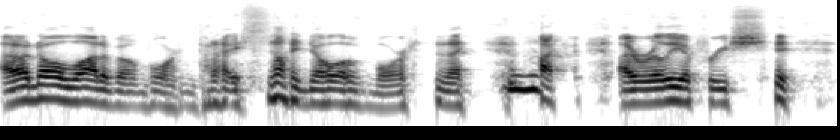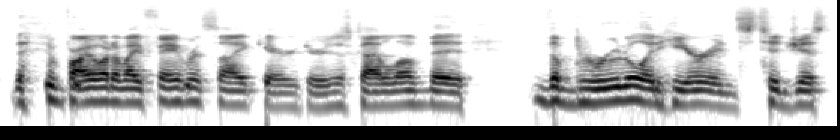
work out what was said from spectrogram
I don't know a lot about Morn, but I I know of Morn, and I Mhm. I, I really appreciate the, probably one of my favorite side characters, just cuz I love the the brutal adherence to just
